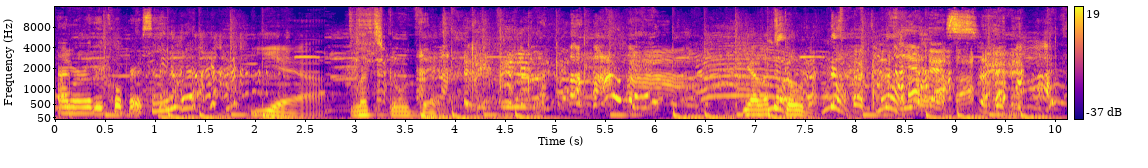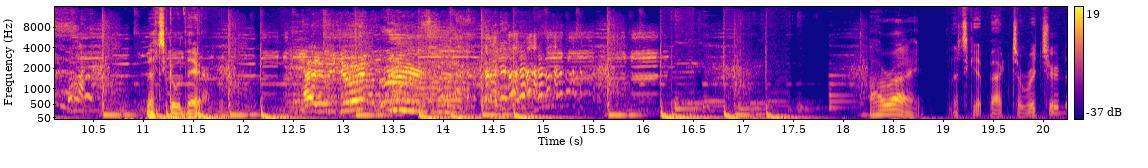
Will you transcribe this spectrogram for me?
I'm a really cool person. Yeah, let's go there. Yeah, let's go there. No, no. Yes. Let's go there. How do we do it? Right. Let's get back to Richard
